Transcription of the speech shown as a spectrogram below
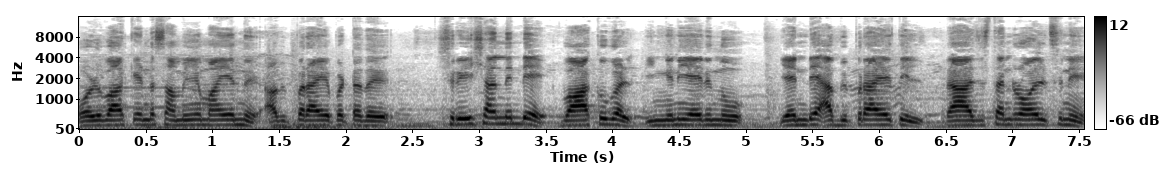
ഒഴിവാക്കേണ്ട സമയമായെന്ന് അഭിപ്രായപ്പെട്ടത്. ശ്രീശാന്തിന്റെ വാക്കുകൾ ഇങ്ങനെയായിരുന്നു. എന്റെ അഭിപ്രായത്തിൽ രാജസ്ഥാൻ റോയൽസിന്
